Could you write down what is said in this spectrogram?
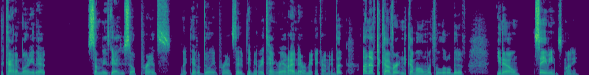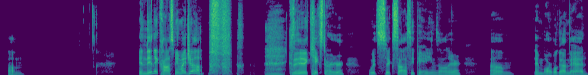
the kind of money that some of these guys who sell prints like they have a billion prints. They they make like ten grand. I never made that kind of money, but enough to cover it and to come home with a little bit of, you know, savings money. Um, and then it cost me my job because I did a Kickstarter with six saucy paintings on there. Um, and Marvel got mad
